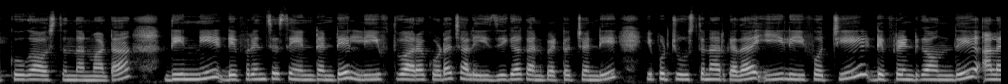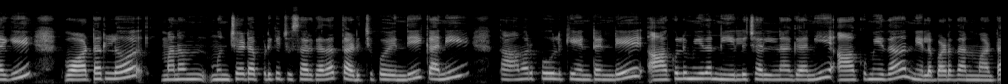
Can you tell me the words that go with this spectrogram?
ఎక్కువగా వస్తుందన్నమాట. దీన్ని డిఫరెన్సెస్ ఏంటంటే లీఫ్ ద్వారా కూడా చాలా ఈజీగా కనిపెట్టొచ్చండి. ఇప్పుడు చూస్తున్నారు కదా ఈ లీఫ్ వచ్చి డిఫరెంట్గా ఉంది. అలాగే వాటర్లో మనం ముంచేటప్పటికి చూసారు కదా తడిచిపోయింది. కానీ తామర పువ్వులకి ఏంటంటే ఆకుల మీద నీళ్ళు చల్లినా కానీ ఆకు మీద నిలబడదనమాట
